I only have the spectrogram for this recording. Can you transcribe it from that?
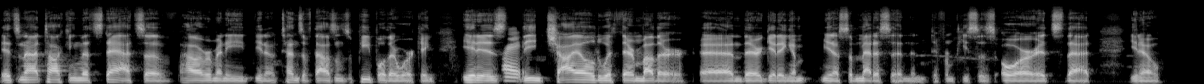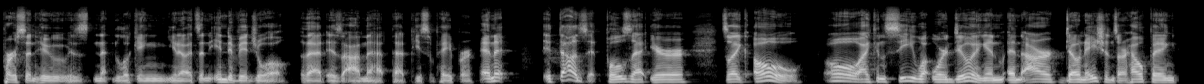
it's not talking the stats of however many you know tens of thousands of people they're working. It is right. the child with their mother, and they're getting a you know some medicine and different pieces, or it's that you know person who is looking you know it's an individual that is on that that piece of paper and it it does it pulls at your it's like oh oh i can see what we're doing and and our donations are helping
